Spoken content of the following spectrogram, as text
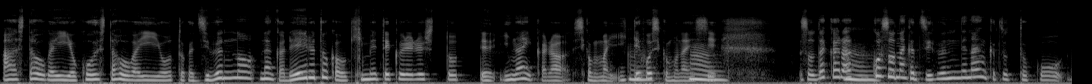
ああした方がいいよこうした方がいいよとか自分のなんかレールとかを決めてくれる人っていないからしかもまあいてほしくもないし、うんそうだからこそなんか自分でなんかちょっとこう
